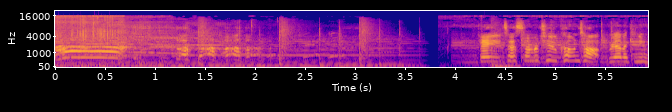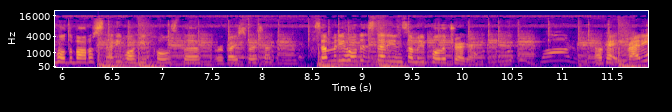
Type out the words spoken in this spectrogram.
Ah! okay, test number two, cone top. Brianna, can you hold the bottle steady while he pulls the, or vice versa? Somebody hold it steady and somebody pull the trigger. Okay, ready?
